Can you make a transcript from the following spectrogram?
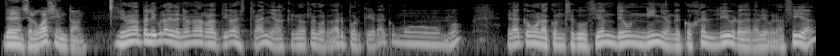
de Denzel Washington. Y era una película que tenía una narrativa extraña, creo recordar, porque era como, ¿no? Era como la consecución de un niño que coge el libro de la biografía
